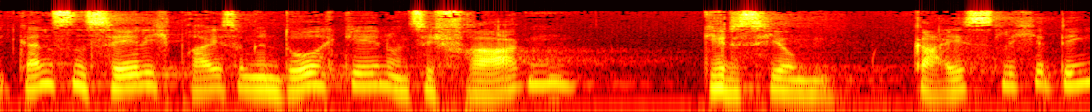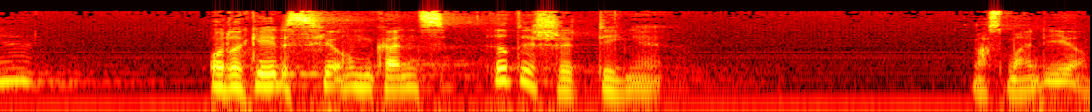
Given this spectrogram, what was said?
die ganzen Seligpreisungen durchgehen und sich fragen, geht es hier um geistliche Dinge oder geht es hier um ganz irdische Dinge? Was meint ihr?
